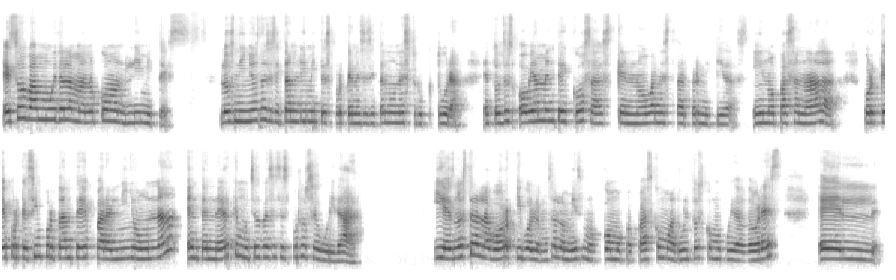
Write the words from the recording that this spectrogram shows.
eso va muy de la mano con límites los niños necesitan límites porque necesitan una estructura. Entonces, obviamente hay cosas que no van a estar permitidas y no pasa nada. ¿Por qué? Porque es importante para el niño, una, entender que muchas veces es por su seguridad. Y es nuestra labor, y volvemos a lo mismo, como papás, como adultos, como cuidadores, el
